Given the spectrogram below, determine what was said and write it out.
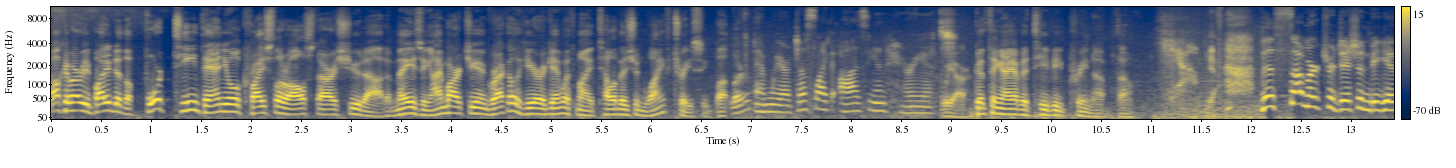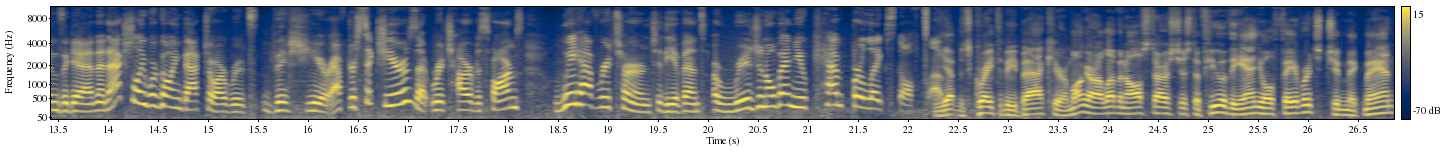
Welcome, everybody, to the 14th annual Chrysler All Star Shootout. Amazing. I'm Mark Giangreco here again with my television wife, Tracy Butler. And we are just like Ozzie and Harriet. We are. Good thing I have a TV prenup, though. Yeah. Yeah. The summer tradition begins again, and actually, we're going back to our roots this year. After six years at Rich Harvest Farms, we have returned to the event's original venue, Kemper Lakes Golf Club. Yep, it's great to be back here. Among our 11 All-Stars, just a few of the annual favorites, Jim McMahon,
